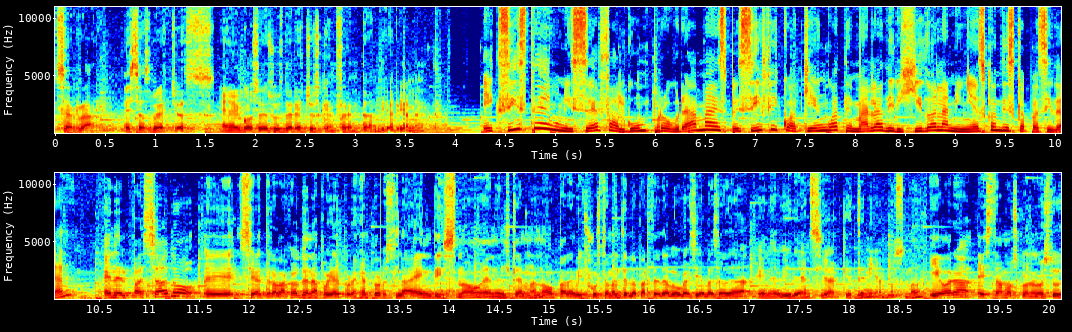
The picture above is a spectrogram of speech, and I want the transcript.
cerrar esas brechas en el goce de sus derechos que enfrentan diariamente. ¿Existe en UNICEF algún programa específico aquí en Guatemala dirigido a la niñez con discapacidad? En el pasado eh, se ha trabajado en apoyar, por ejemplo, pues, la ENDIS ¿no? en el tema, ¿no? para justamente la parte de abogacía basada en evidencia que teníamos. ¿no? Y ahora estamos con nuestro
